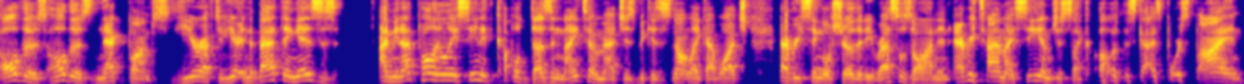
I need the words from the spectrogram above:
all those all those neck bumps year after year. And the bad thing is, is I mean, I've probably only seen a couple dozen Naito matches because it's not like I watch every single show that he wrestles on. And every time I see him, just like, oh, this guy's poor spine.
